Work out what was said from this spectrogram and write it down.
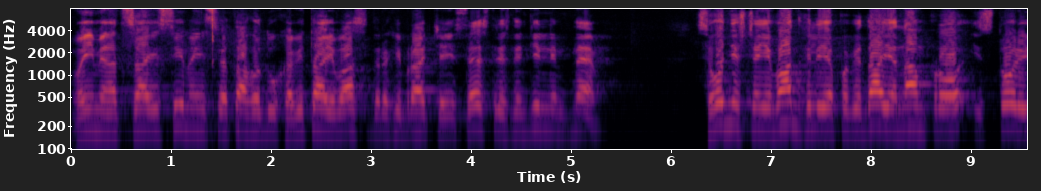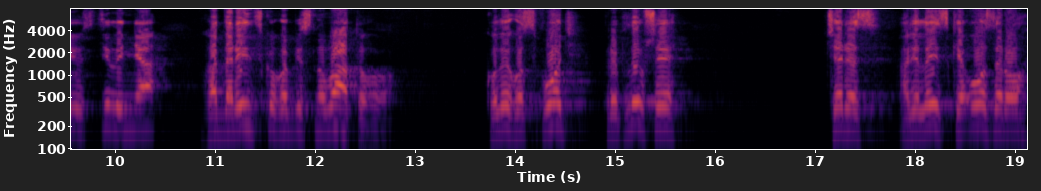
Во ім'я Отця і Сина, і Святого Духа вітаю вас, дорогі браття і сестри, з недільним днем. Сьогоднішнє Євангеліє оповідає нам про історію зцілення Гадаринського біснуватого, коли Господь, припливши через Галілейське озеро,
